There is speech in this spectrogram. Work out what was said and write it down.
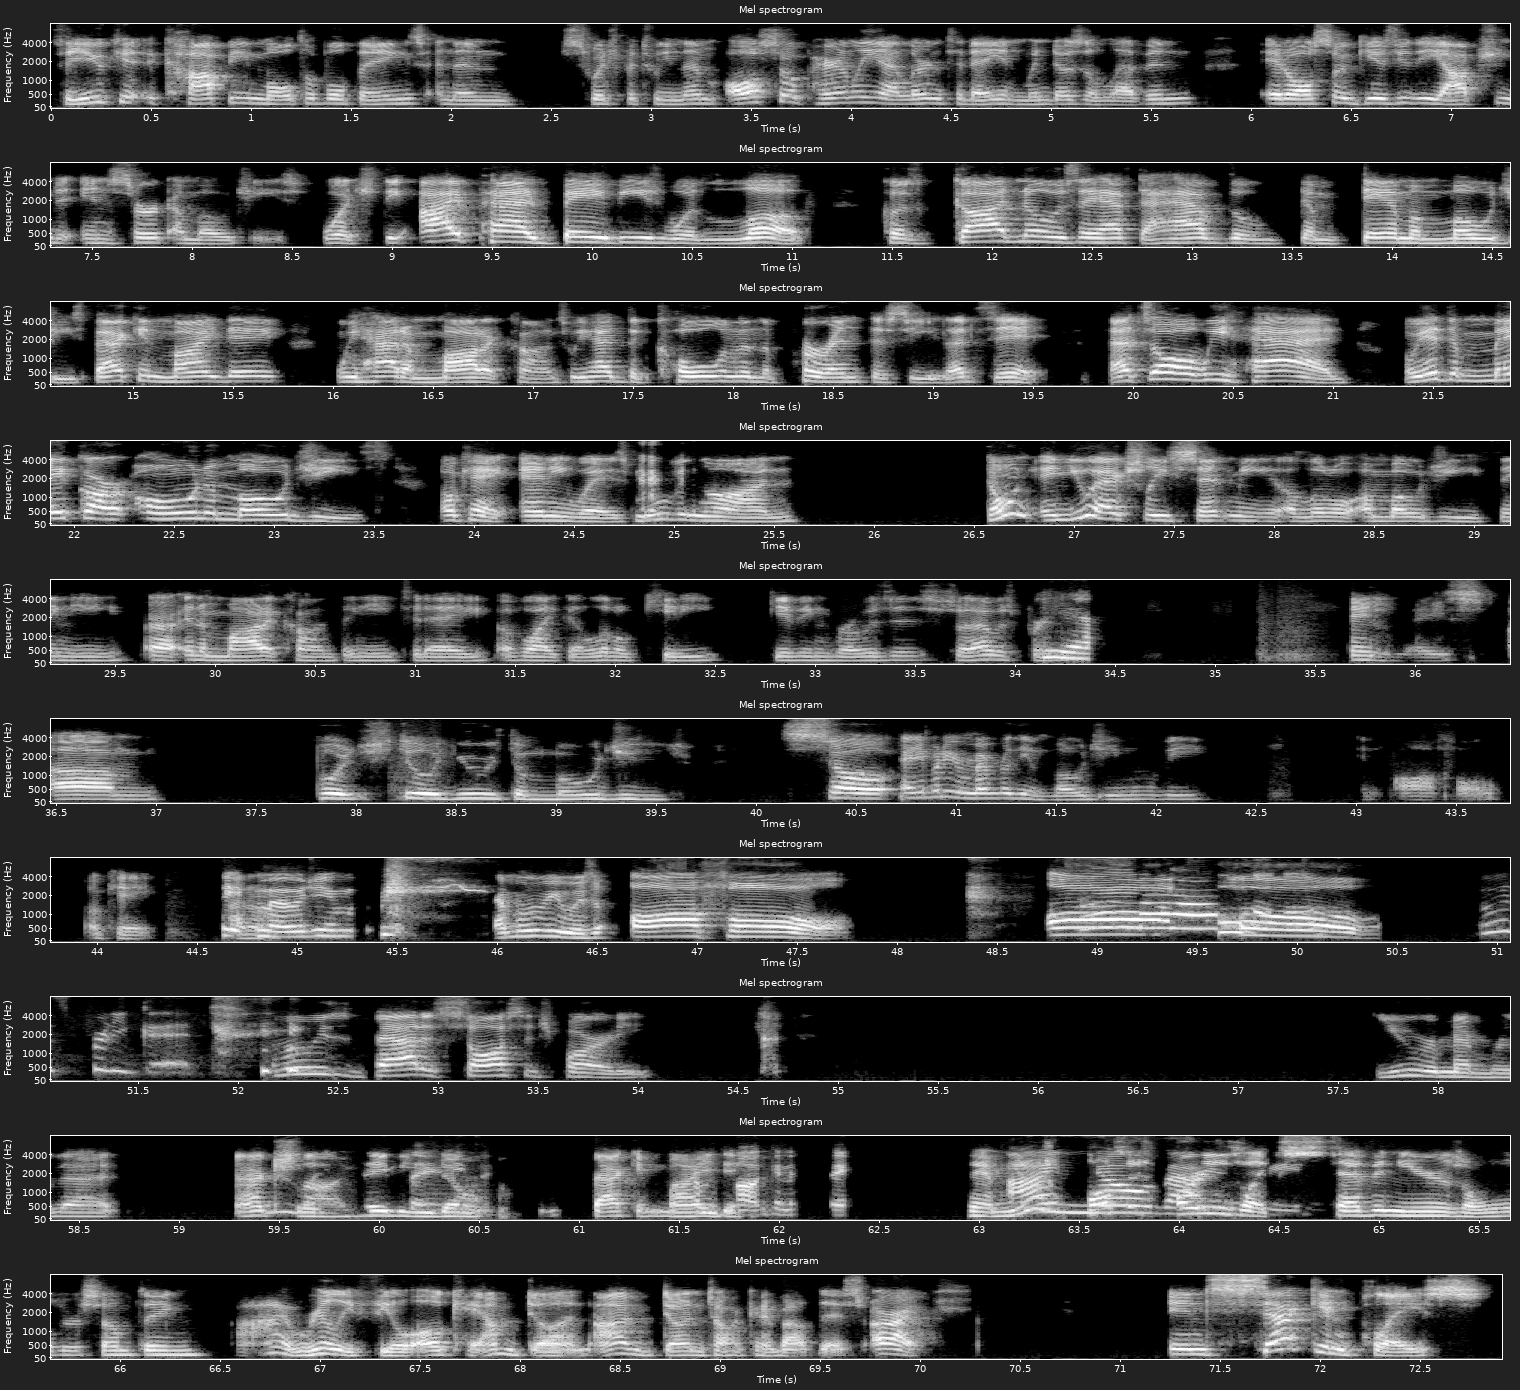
So you can copy multiple things and then switch between them. Also, apparently, I learned today in Windows 11, it also gives you the option to insert emojis, which the iPad babies would love because God knows they have to have the them damn emojis. Back in my day, we had emoticons. We had the colon and the parentheses. That's it. That's all we had. We had to make our own emojis. Okay, anyways, moving on. Don't and you actually sent me a little emoji thingy, uh, an emoticon thingy today of like a little kitty giving roses. So that was pretty. Yeah. Anyways, um, but still used emojis. So anybody remember the Emoji movie? And awful. Okay. The emoji movie. That movie was awful. Awful. It was pretty good. the movie's as bad as Sausage Party. You remember that. Actually, maybe you don't. Back in my I'm day. not gonna say. Damn, you I know, Sausage that Party is like seven years old or something. I really feel okay. I'm done. I'm done talking about this. All right. In second place.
